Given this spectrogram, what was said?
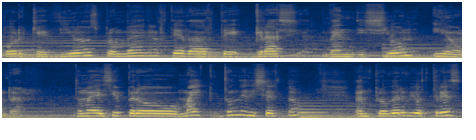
porque Dios promete darte gracia, bendición y honra. Tú me vas a decir, pero Mike, ¿dónde dice esto? En Proverbios 3,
